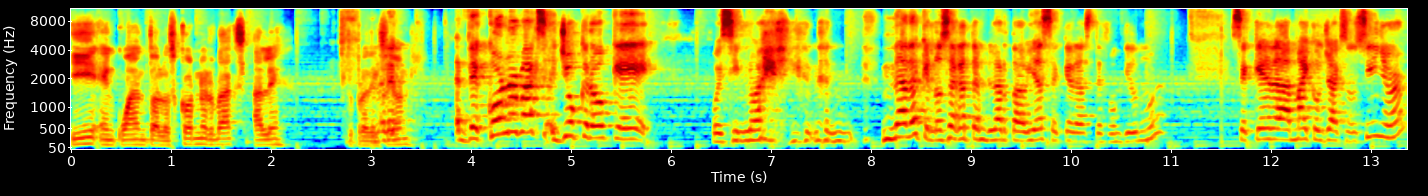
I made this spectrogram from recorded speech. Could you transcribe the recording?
Y en cuanto a los cornerbacks, Ale, tu predicción. De, de cornerbacks, yo creo que, pues si no hay nada que nos haga temblar todavía, se queda Stephon Gilmore, se queda Michael Jackson Sr.,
